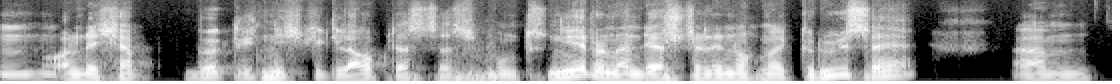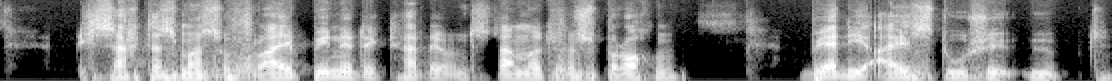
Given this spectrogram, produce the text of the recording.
Mhm. Und ich habe wirklich nicht geglaubt, dass das funktioniert. Und an der Stelle nochmal Grüße. Ähm, ich sage das mal so frei, Benedikt hatte uns damals versprochen, wer die Eisdusche übt,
